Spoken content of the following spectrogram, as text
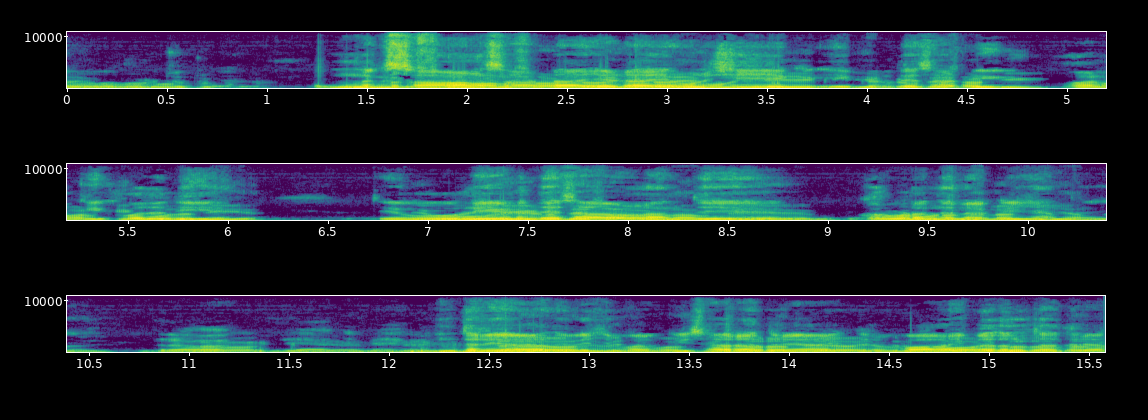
ਉਹ ਰੁੜ ਚੁੱਕਾ ਨੁਕਸਾਨ ਸਾਡਾ ਜਿਹੜਾ ਹੈ ਹੁਣ 6 ਏਕੜ ਦੇ ਸਾਡੀ ਮਾਲਕੀ ਖੁਦ ਦੀ ਹੈ। ਤੇ ਉਹ ਰੇਟ ਦੇ ਹਿਸਾਬ ਨਾਲ ਤੇ ਕਰੋੜਾਂ ਦੇ ਲੱਗ ਜਾਂਦਾ ਜੀ। ਦਰਿਆ ਦੇ ਵਿੱਚ ਬਾਕੀ ਸਾਰਾ ਦਰਿਆ ਇਧਰ ਵਾਹ ਹੀ ਬਦਲਦਾ ਦਰਿਆ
